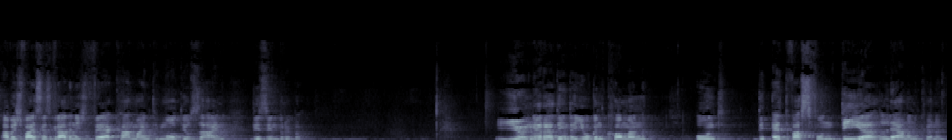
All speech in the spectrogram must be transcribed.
aber ich weiß jetzt gerade nicht, wer kann mein Timotheus sein, die sind drüber. Jüngere, die in der Jugend kommen und die etwas von dir lernen können.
